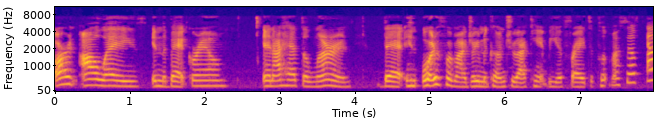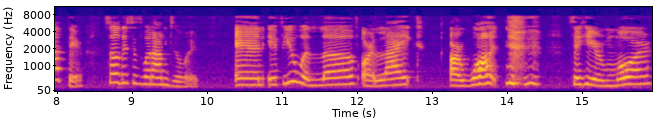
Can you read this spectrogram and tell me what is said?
aren't always in the background. And I had to learn that in order for my dream to come true, I can't be afraid to put myself out there. So this is what I'm doing. And if you would love or like or want to hear more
